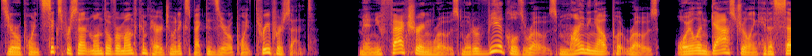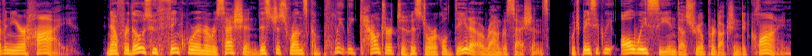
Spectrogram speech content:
0.6% month over month compared to an expected 0.3%. Manufacturing rose, motor vehicles rose, mining output rose, oil and gas drilling hit a seven year high. Now, for those who think we're in a recession, this just runs completely counter to historical data around recessions, which basically always see industrial production decline.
